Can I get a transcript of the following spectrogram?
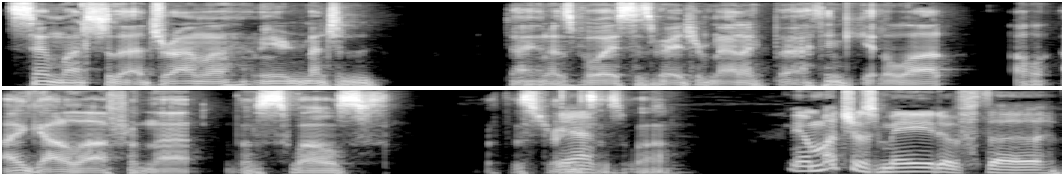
so much to that drama. I mean, you mentioned Diana's voice is very dramatic, but I think you get a lot. I got a lot from that. Those swells with the strings Yeah. as well. You know, much is made of the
